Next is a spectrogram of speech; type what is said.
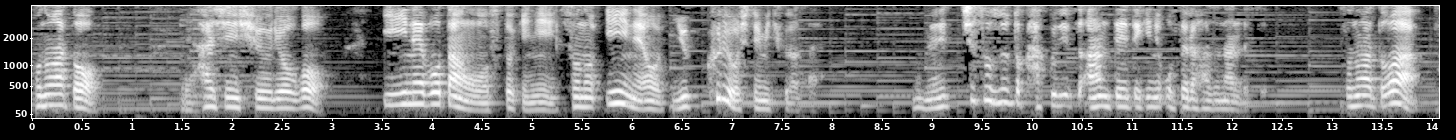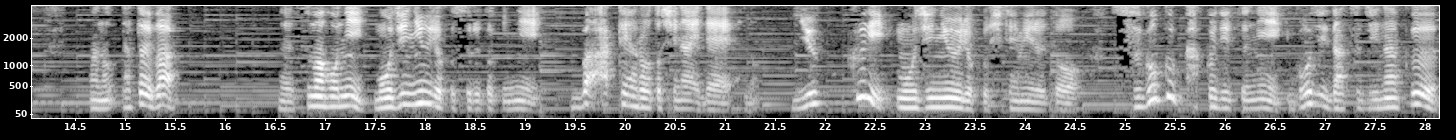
この後、配信終了後、いいねボタンを押すときに、そのいいねをゆっくり押してみてください。めっちゃそうすると確実安定的に押せるはずなんです。その後は、あの、例えば、スマホに文字入力するときに、バーってやろうとしないで、ゆっくり文字入力してみると、すごく確実に誤字脱字なく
